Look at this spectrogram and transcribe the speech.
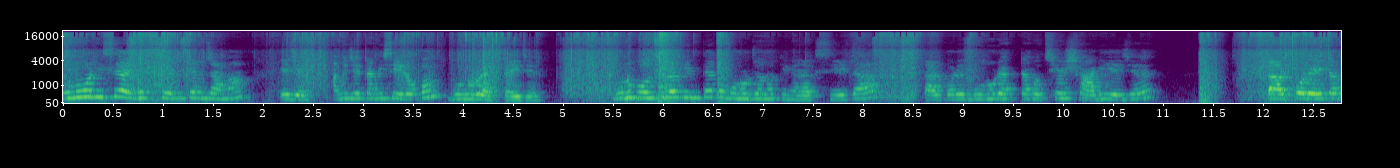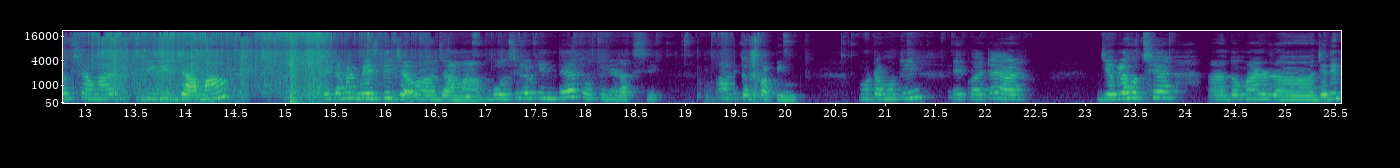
বুনুও নিছে এই যে সেম সেম জামা। এই যে, আমি যেটা নিছি এরকম, বুনুরও একটা এই যে। বুনু বলছিল কিনতে, তো বুনুর জন্য কিনে রাখছি এটা। তারপরে বুনুর একটা হচ্ছে শাড়ি এই যে। তারপরে এটা হচ্ছে আমার দিদির জামা। এটা আমার মেজদির জামা। বলছিল কিনতে, তো কিনে রাখছি। আর তো শপিং মোটামুটি এই কয়টাই আর যেগুলো হচ্ছে তোমার যেদিন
